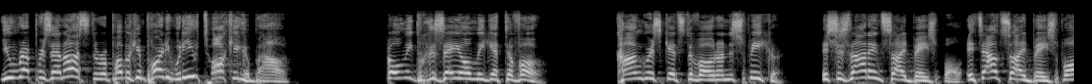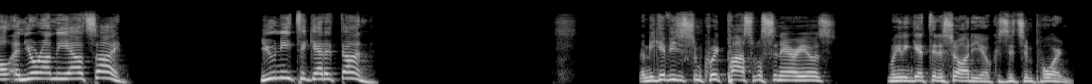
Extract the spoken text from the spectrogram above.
You represent us, the Republican Party. What are you talking about? Only because they only get to vote. Congress gets to vote on the speaker. This is not inside baseball. It's outside baseball, and you're on the outside. You need to get it done. Let me give you just some quick possible scenarios. We're going to get to this audio because it's important.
